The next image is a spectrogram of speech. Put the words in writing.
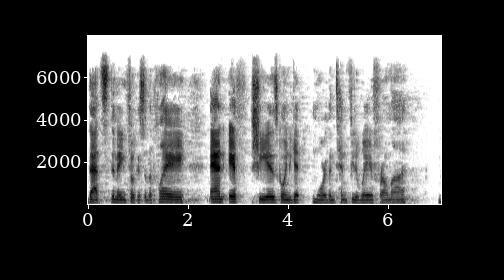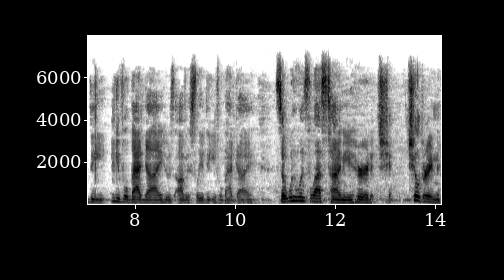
that's the main focus of the play, and if she is going to get more than 10 feet away from uh, the evil bad guy, who's obviously the evil bad guy. So, when was the last time you heard ch- children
